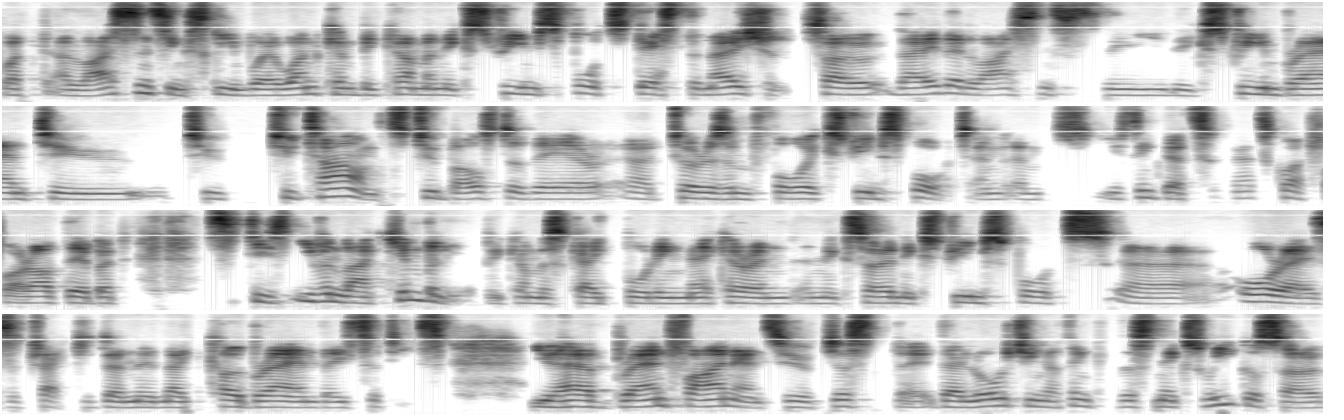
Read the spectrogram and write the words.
what a licensing scheme where one can become an extreme sports destination. So they then license the the extreme brand to to to towns to bolster their uh, tourism for extreme sport. And and you think that's that's quite far out there, but cities even like Kimberley have become a skateboarding mecca, and and so an extreme sports uh, aura is attracted, and then they co-brand these cities. You have Brand Finance who have just they, they're launching, I think, this next week or so,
